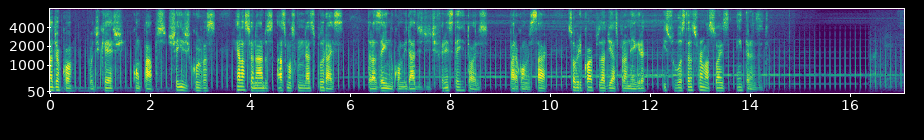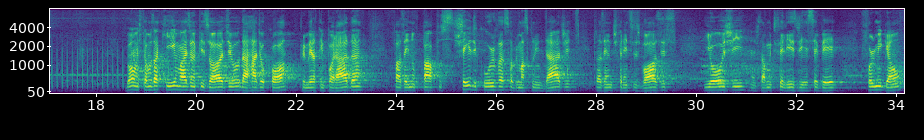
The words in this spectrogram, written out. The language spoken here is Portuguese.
Radiocó, podcast com papos cheios de curvas relacionados às masculinidades plurais, trazendo convidados de diferentes territórios para conversar sobre corpos da diáspora negra e suas transformações em trânsito. Bom, estamos aqui mais um episódio da Rádio Có, primeira temporada, fazendo papos cheios de curvas sobre masculinidade, trazendo diferentes vozes. E hoje a gente está muito feliz de receber Formigão.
